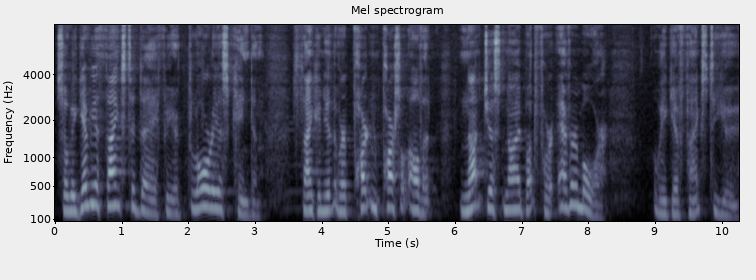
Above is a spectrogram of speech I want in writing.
So we give you thanks today for your glorious kingdom, thanking you that we're part and parcel of it, not just now, but forevermore. We give thanks to you.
